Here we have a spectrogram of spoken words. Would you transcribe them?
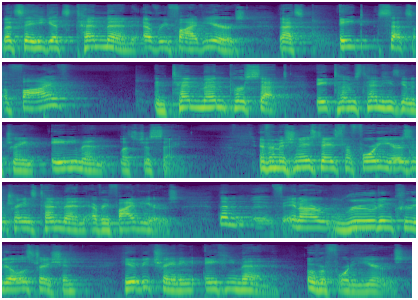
let's say he gets 10 men every five years, that's eight sets of five and 10 men per set. Eight times 10, he's going to train 80 men, let's just say. If a missionary stays for 40 years and trains 10 men every five years, then in our rude and crude illustration, he would be training 80 men over 40 years.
